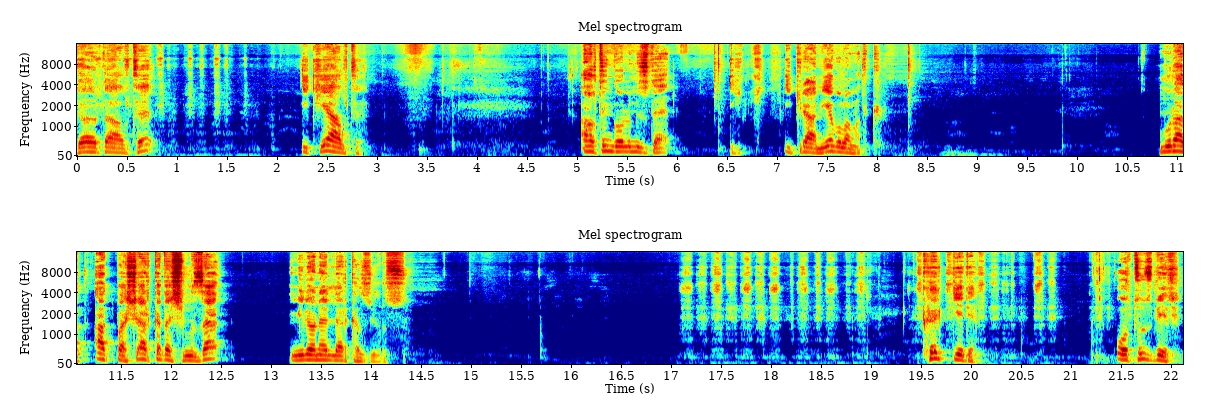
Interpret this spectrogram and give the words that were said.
Dörde altı. İkiye altı. Altın golümüzde ikramiye bulamadık. Murat Akbaş arkadaşımıza milyonerler kazıyoruz. Kırk yedi, otuz bir,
